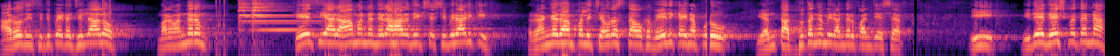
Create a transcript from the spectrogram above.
ఆ రోజు ఈ సిద్దిపేట జిల్లాలో మనమందరం కేసీఆర్ ఆమరణ నిరాహార దీక్ష శిబిరానికి రంగదాంపల్లి చౌరస్తా ఒక వేదిక అయినప్పుడు ఎంత అద్భుతంగా మీరు అందరూ పనిచేశారు. ఈ ఇదే దేశపెద్దన్న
